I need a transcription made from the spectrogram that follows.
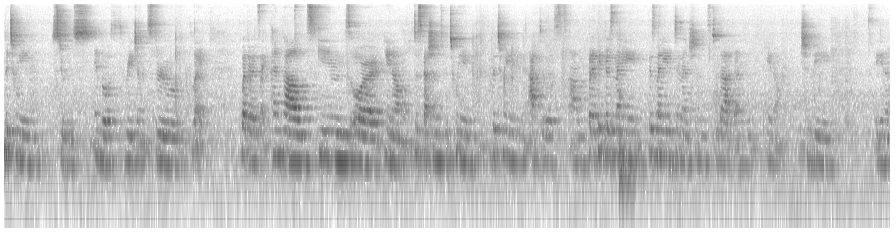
between students in both regions through like whether it's like pen pal schemes or you know discussions between between activists. But I think there's many there's many dimensions to that, and you know should be you know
